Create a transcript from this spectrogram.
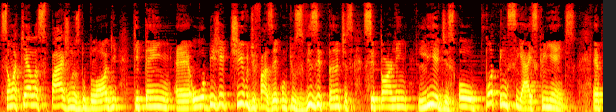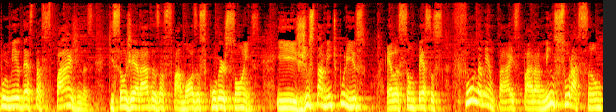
São aquelas páginas do blog que têm é, o objetivo de fazer com que os visitantes se tornem leads ou potenciais clientes. É por meio destas páginas que são geradas as famosas conversões e justamente por isso elas são peças fundamentais para a mensuração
